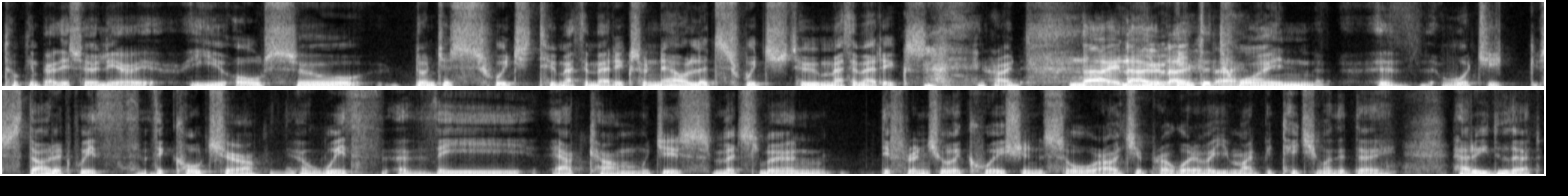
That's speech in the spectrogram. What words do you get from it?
talking about this earlier, you also don't just switch to mathematics. So now let's switch to mathematics, right? No, no, you no. intertwine no. what you started with, the culture, with the outcome, which is let's learn differential equations or algebra, whatever you might be teaching on the day. How do you do that?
